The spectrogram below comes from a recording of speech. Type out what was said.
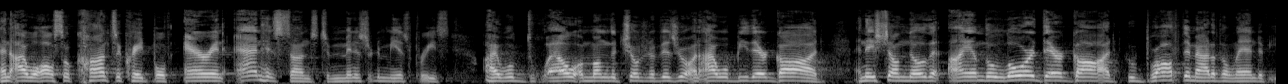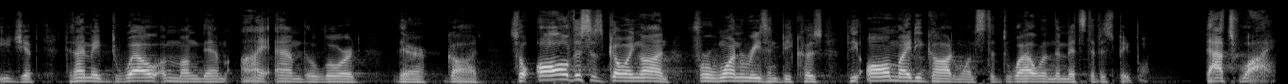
and I will also consecrate both Aaron and his sons to minister to me as priests. I will dwell among the children of Israel, and I will be their God. And they shall know that I am the Lord their God, who brought them out of the land of Egypt, that I may dwell among them. I am the Lord their God. So all this is going on for one reason, because the Almighty God wants to dwell in the midst of his people. That's why.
